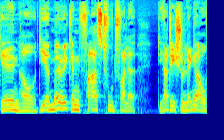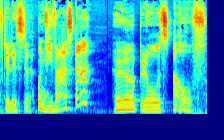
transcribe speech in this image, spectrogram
Genau, die American Fast Food Falle. Die hatte ich schon länger auf der Liste. Und wie war's da? Hör bloß auf.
